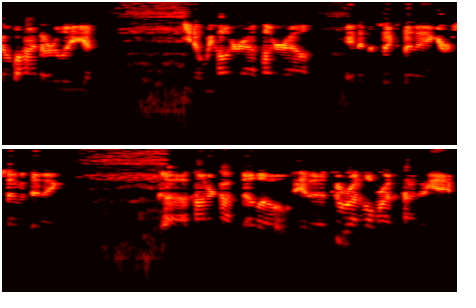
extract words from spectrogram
fell behind early, and you know we hung around, hung around, and in the sixth inning or seventh inning, uh, Connor Costello hit a two-run home run to tie the game,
